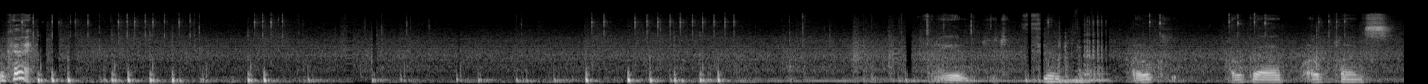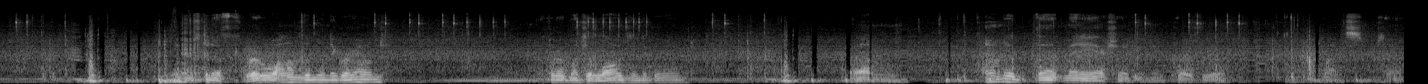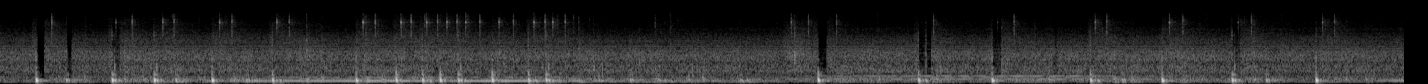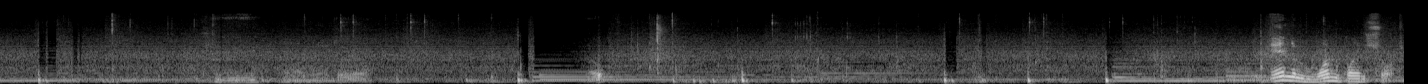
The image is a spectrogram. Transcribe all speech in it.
Okay. I need a few oak, oak, uh, oak planks. I'm just gonna throw all of them on the ground. Throw a bunch of logs in the ground. Um, I don't need that many. Actually, I do need quite a few. And I'm one point short.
